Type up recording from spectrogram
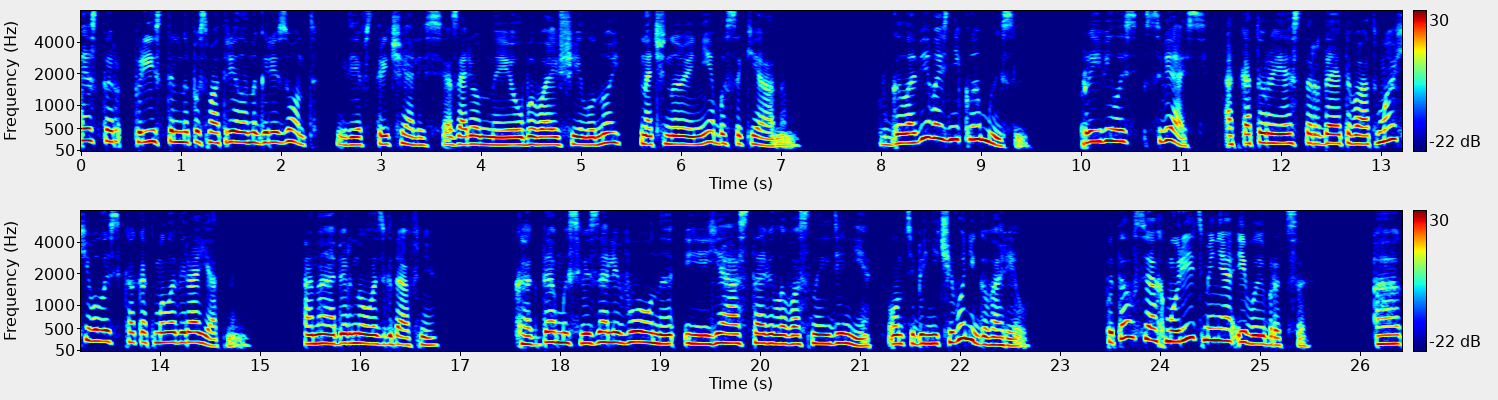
Эстер пристально посмотрела на горизонт, где встречались озаренные убывающей луной ночное небо с океаном. В голове возникла мысль. Проявилась связь, от которой Эстер до этого отмахивалась, как от маловероятной. Она обернулась к Дафне. «Когда мы связали Воуна, и я оставила вас наедине, он тебе ничего не говорил?» Пытался охмурить меня и выбраться. А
